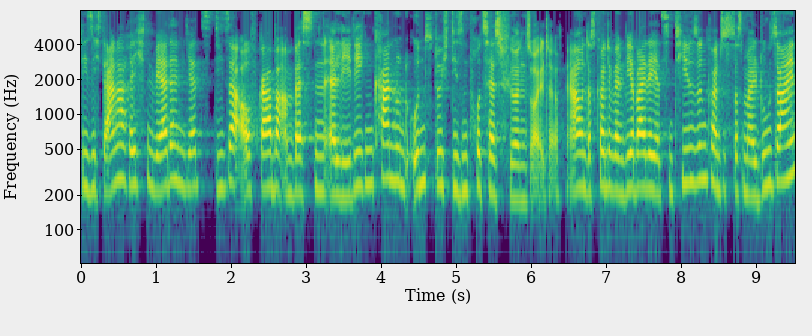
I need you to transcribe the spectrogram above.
die sich danach richten, wer denn jetzt diese Aufgabe am besten erledigen kann und uns durch diesen Prozess führen sollte. Ja, und das könnte, wenn wir beide jetzt ein Team sind, könntest das mal du sein.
